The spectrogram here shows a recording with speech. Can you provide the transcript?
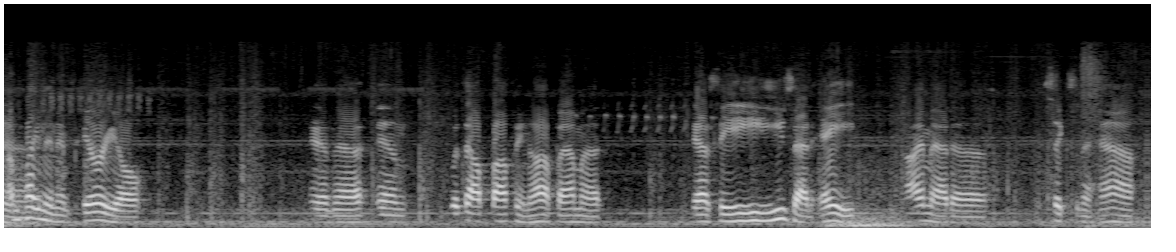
I'm playing an Imperial, and uh, and without buffing up, I'm at yeah. See, he's at eight. I'm at a six and a half.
